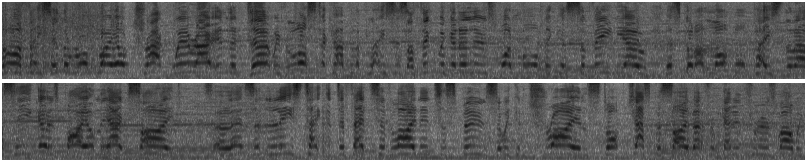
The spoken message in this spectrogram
car facing the wrong way on track. We're out in the dirt. We've lost a couple of places. I think we're going to lose one more because Savinho has got a lot more pace than us. He goes by on the outside. So let's at least take the defensive line into Spoon so we can try and stop Jasper Seibert from getting through as well. We've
